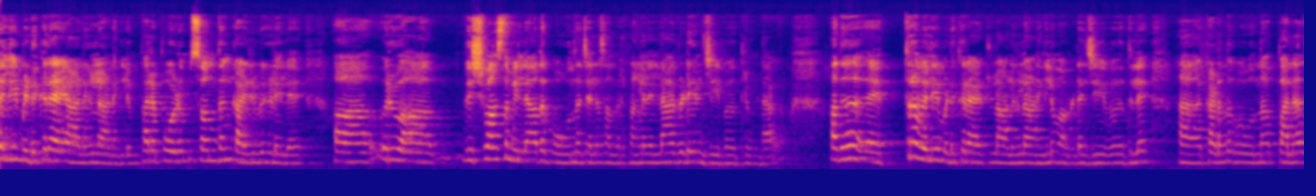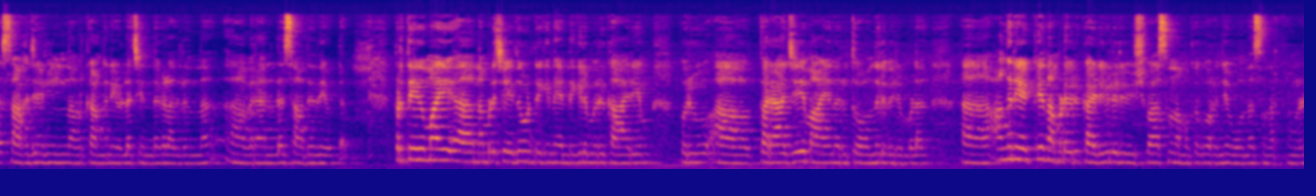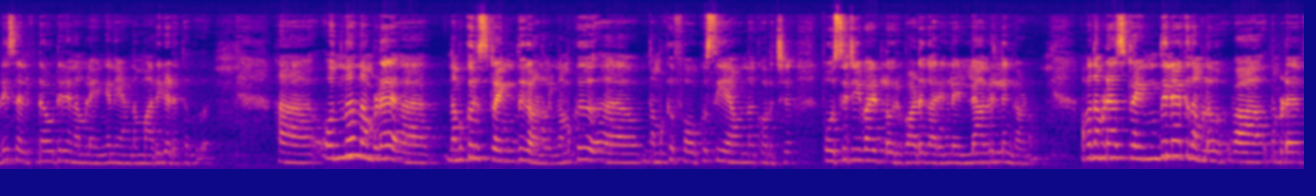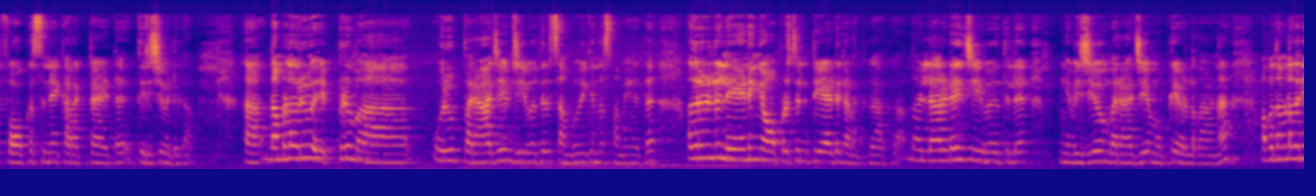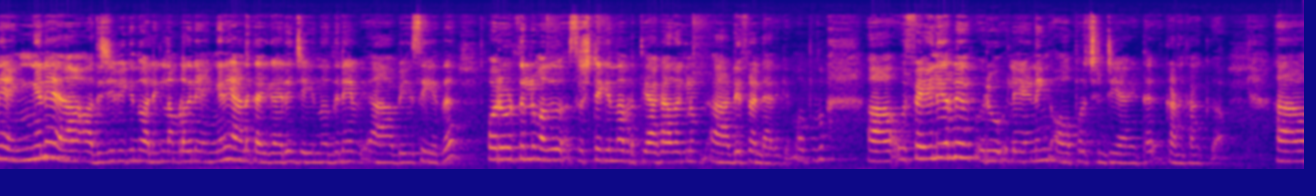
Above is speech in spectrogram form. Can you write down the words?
വലിയ മിടുക്കരായ ആളുകളാണെങ്കിലും പലപ്പോഴും സ്വന്തം കഴിവുകളിൽ ഒരു വിശ്വാസമില്ലാതെ പോകുന്ന ചില സന്ദർഭങ്ങൾ എല്ലാവരുടെയും ജീവിതത്തിൽ ഉണ്ടാകും. അത് എത്ര വലിയ മിടുക്കരായിട്ടുള്ള ആളുകളാണെങ്കിലും അവരുടെ ജീവിതത്തിൽ കടന്നു പോകുന്ന പല സാഹചര്യങ്ങളിൽ നിന്ന് അവർക്ക് അങ്ങനെയുള്ള ചിന്തകൾ അതിൽ നിന്ന് വരാനുള്ള സാധ്യതയുണ്ട്. പ്രത്യേകമായി നമ്മൾ ചെയ്തുകൊണ്ടിരിക്കുന്ന എന്തെങ്കിലും ഒരു കാര്യം ഒരു പരാജയമായെന്നൊരു തോന്നൽ വരുമ്പോൾ അങ്ങനെയൊക്കെ നമ്മുടെ ഒരു കഴിവിലൊരു വിശ്വാസം നമുക്ക് കുറഞ്ഞു പോകുന്ന സന്ദർഭങ്ങളുണ്ട് ഈ സെൽഫ് ഡൗട്ടിനെ നമ്മൾ എങ്ങനെയാണ് മറികടക്കുന്നത്? ഒന്ന് നമ്മുടെ നമുക്കൊരു സ്ട്രെങ്ത് കാണുമല്ലോ. നമുക്ക് നമുക്ക് ഫോക്കസ് ചെയ്യാവുന്ന കുറച്ച് പോസിറ്റീവായിട്ടുള്ള ഒരുപാട് കാര്യങ്ങൾ എല്ലാവരിലും കാണും. അപ്പോൾ നമ്മുടെ ആ സ്ട്രെങ്തിലേക്ക് നമ്മൾ നമ്മുടെ ഫോക്കസിനെ കറക്റ്റായിട്ട് തിരിച്ചു വിടുക. ആഹ് നമ്മളൊരു എപ്പോഴും ഒരു പരാജയം ജീവിതത്തിൽ സംഭവിക്കുന്ന സമയത്ത് അതൊരു ലേണിംഗ് ഓപ്പർച്യൂണിറ്റി ആയിട്ട് കണക്കാക്കുക. എല്ലാവരുടെയും ജീവിതത്തിൽ വിജയവും പരാജയവും ഒക്കെ ഉള്ളതാണ്. അപ്പോൾ നമ്മളതിനെ എങ്ങനെ അതിജീവിക്കുന്നു അല്ലെങ്കിൽ നമ്മളതിനെ എങ്ങനെയാണ് കൈകാര്യം ചെയ്യുന്നതിനെ ബേസ് ചെയ്ത് ഓരോരുത്തരിലും അത് സൃഷ്ടിക്കുന്ന പ്രത്യാഘാതങ്ങളും ഡിഫറെന്റ് ആയിരിക്കും. അപ്പം ഒരു ഫെയിലിയറിനെ ഒരു ലേണിംഗ് ഓപ്പർച്യൂണിറ്റി ആയിട്ട് കണക്കാക്കുക.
